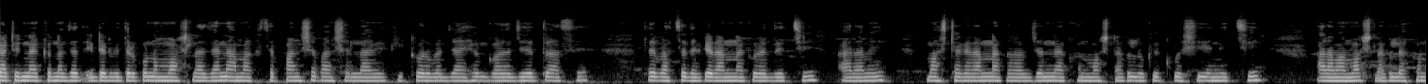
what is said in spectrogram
কাটি না কেন, যা এটার ভিতরে কোনো মশলা যায় না। আমার কাছে পানসে পানসে লাগে, কি করব? যাই হোক, ঘরে যেহেতু আছে, তাই বাচ্চাদেরকে রান্না করে দিচ্ছি। আর আমি মাছটাকে রান্না করার জন্য এখন মশলাগুলোকে কষিয়ে নিচ্ছি। আর আমার মশলাগুলো এখন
